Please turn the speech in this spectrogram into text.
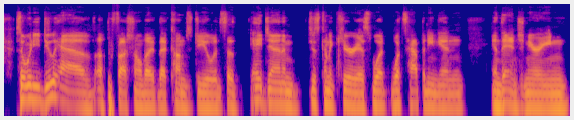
so when you do have a professional that, that comes to you and says, Hey Jen, I'm just kind of curious what what's happening in in the engineering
